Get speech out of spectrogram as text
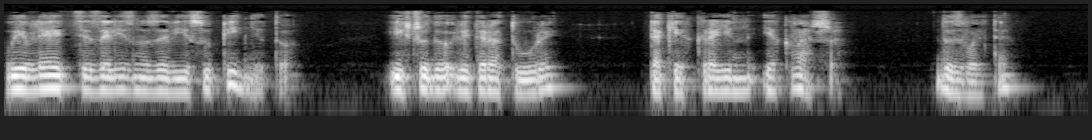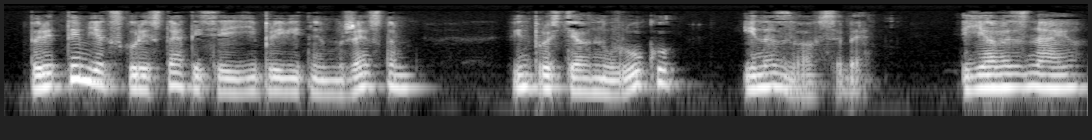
Виявляється, залізну завісу піднято. І щодо літератури таких країн, як ваша. Дозвольте. Перед тим, як скористатися її привітним жестом, він простягнув руку і назвав себе. Я вас знаю,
